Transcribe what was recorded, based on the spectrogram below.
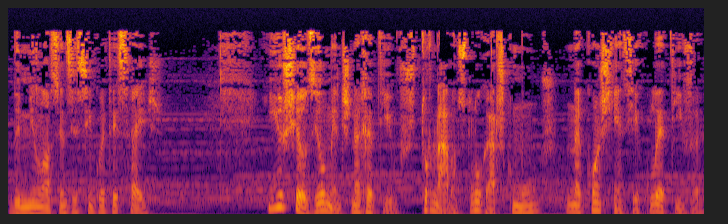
de 1956. E os seus elementos narrativos tornaram-se lugares comuns na consciência coletiva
